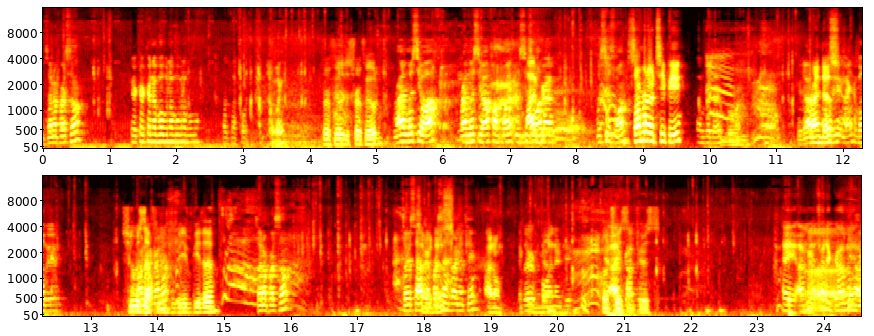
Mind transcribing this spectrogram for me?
Is that no personal? Here, here, here, no bubble, no bubble, no bubble. That's my fault. Coming. Throw field, just throw field. Ryan Lucio off. Ryan Lucio off on point. Lucio's I've one. grabbed. Lucio's one. Summer no TP. I'm dead. Number one. Good. Ryan disc. I can bubble you. She was Run, run, definitely run, for EMP there. Is that no personal? Sorry, Sorry, Sap, no personal. disc. Join your team. I don't think They're full can go. energy. Don't Yeah, chase them grabbed first. Hey, I'm gonna try to grab them. I'm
